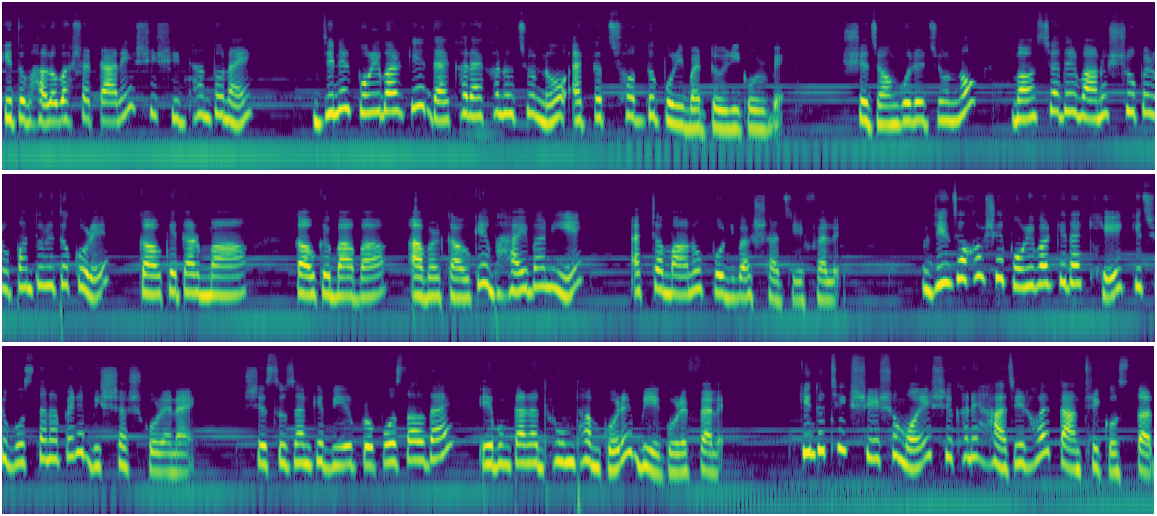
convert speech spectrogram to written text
কিন্তু ভালোবাসার টানে সে সিদ্ধান্ত নেয় জিনের পরিবারকে দেখা দেখানোর জন্য একটা ছদ্ম পরিবার তৈরি করবে। সে জঙ্গলের জন্য মনস্টারদের মানুষ রূপে রূপান্তরিত করে কাউকে তার মা, কাউকে বাবা, আবার কাউকে ভাই বানিয়ে একটা মানব পরিবার সাজিয়ে ফেলে। জিন যখন সে পরিবারকে দেখে, কিছু বুঝতে না পেরে বিশ্বাস করে নেয়। সে সুজানকে বিয়ের প্রপোজাল দেয় এবং তারা ধুমধাম করে বিয়ে করে ফেলে। কিন্তু ঠিক সে সময়ে সেখানে হাজির হয় তান্ত্রিক ওস্তাদ।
